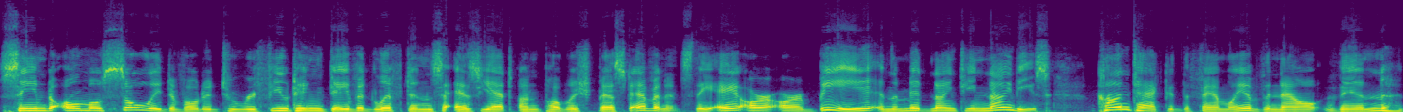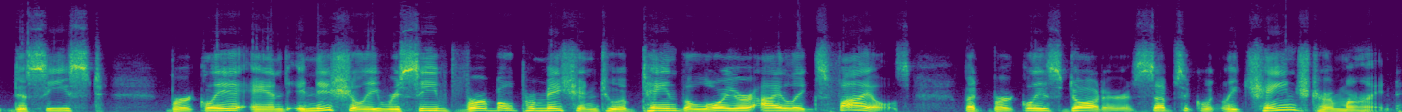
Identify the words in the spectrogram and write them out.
seemed almost solely devoted to refuting David Lifton's as yet unpublished best evidence. The ARRB in the mid 1990s contacted the family of the now then deceased Burkley and initially received verbal permission to obtain the lawyer Illig's files, but Burkley's daughter subsequently changed her mind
